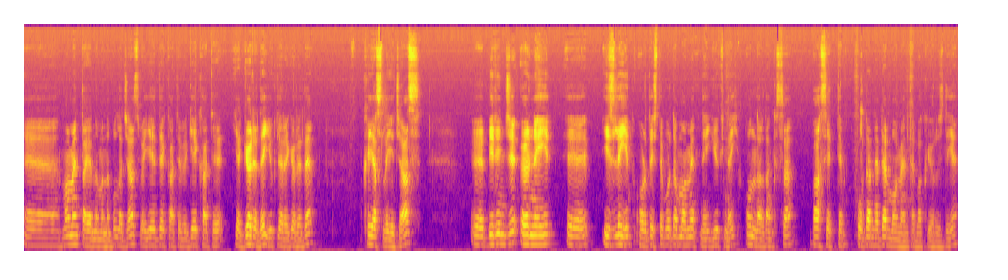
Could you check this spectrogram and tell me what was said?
eee, moment dayanımını bulacağız ve YDKT ve GKT'ye göre de yüklere göre de kıyaslayacağız. Eee, birinci örneği eee, izleyin. Orada işte burada moment ne, yük ne onlardan kısa bahsettim. Burada neden momente bakıyoruz diye.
